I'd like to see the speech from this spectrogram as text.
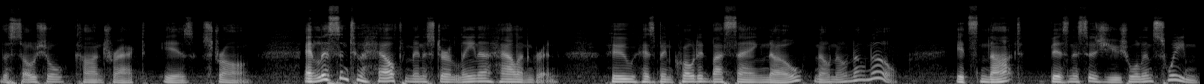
the social contract is strong. And listen to Health Minister Lena Hallengren, who has been quoted by saying, No, no, no, no, no. It's not business as usual in Sweden.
